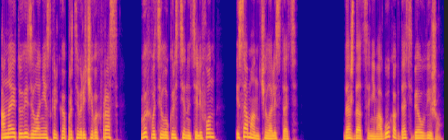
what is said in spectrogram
Она это увидела несколько противоречивых фраз, выхватила у Кристины телефон и сама начала листать. «Дождаться не могу, когда тебя увижу.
